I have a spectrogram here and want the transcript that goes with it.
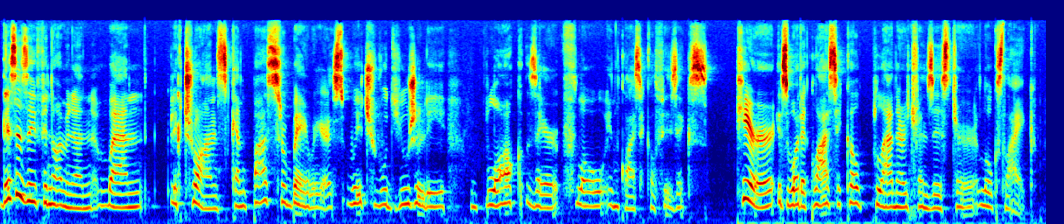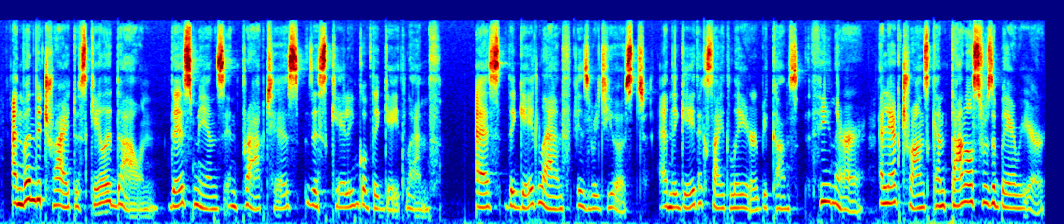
This is a phenomenon when electrons can pass through barriers which would usually block their flow in classical physics. Here is what a classical planar transistor looks like. And when we try to scale it down, this means in practice the scaling of the gate length. As the gate length is reduced and the gate oxide layer becomes thinner, electrons can tunnel through the barrier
